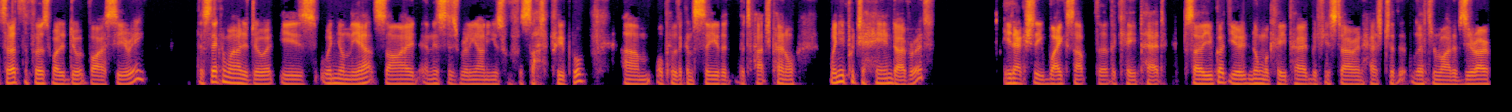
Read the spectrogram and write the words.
so that's the first way to do it via Siri. The second way to do it is when you're on the outside, and this is really only useful for sighted people um, or people that can see the, the touch panel. When you put your hand over it, it actually wakes up the, the keypad. So you've got your normal keypad with your star and hash to the left and right of zero.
